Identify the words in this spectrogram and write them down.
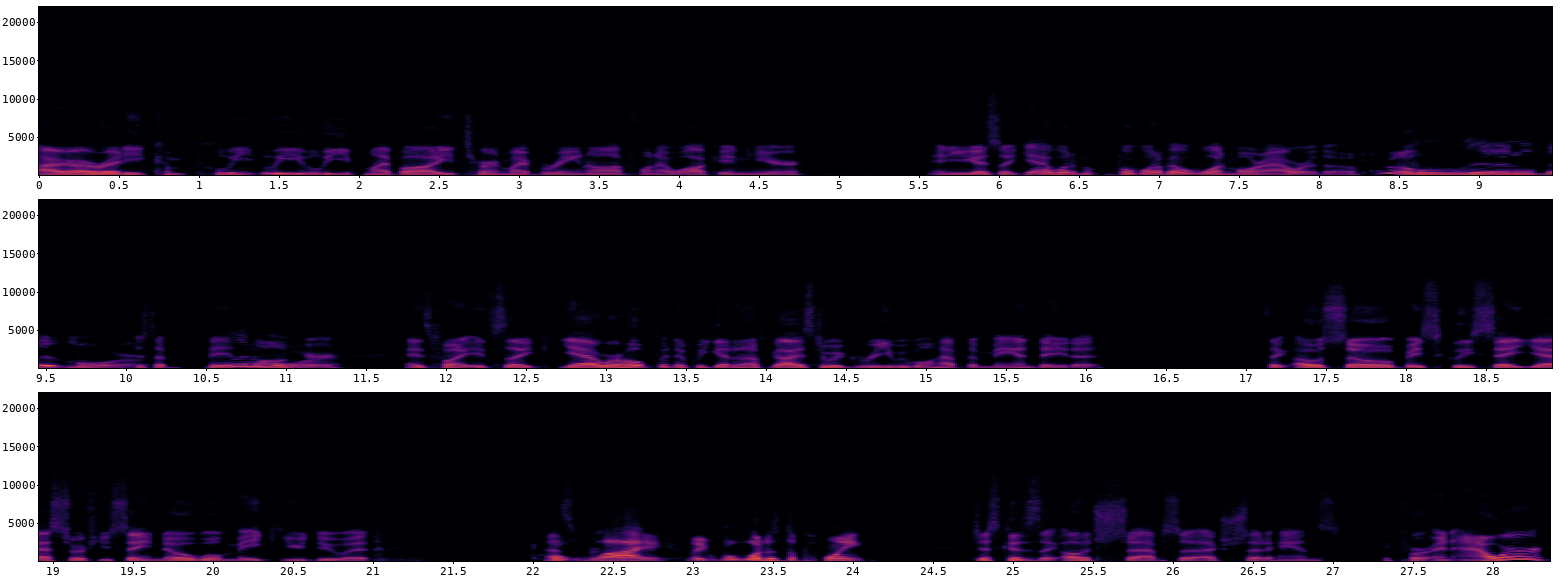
I already completely leave my body, turn my brain off when I walk in here. And you guys are like, yeah, what about but what about one more hour though? A little bit more. Just a bit Little longer. more. And it's funny. It's like, yeah, we're hoping if we get enough guys to agree, we won't have to mandate it. It's like, oh, so basically say yes, or if you say no, we'll make you do it. That's pr- why? Like, well, what is the point? just because, like, oh, it's just an extra, extra set of hands. It's like for an hour?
